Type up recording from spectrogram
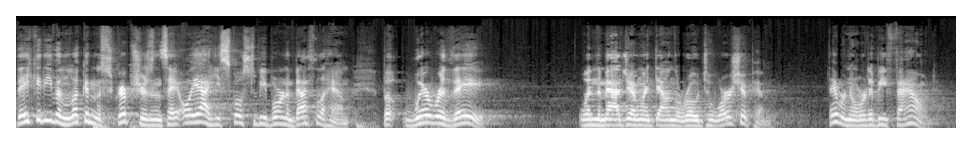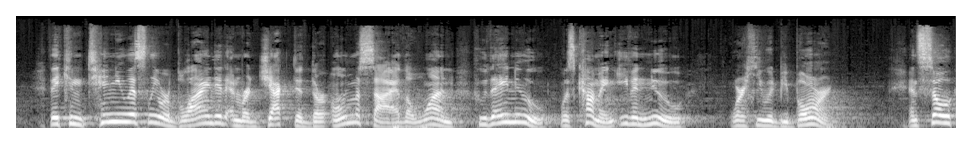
they could even look in the scriptures and say, Oh, yeah, he's supposed to be born in Bethlehem. But where were they when the Magi went down the road to worship him? They were nowhere to be found. They continuously were blinded and rejected their own Messiah, the one who they knew was coming, even knew where he would be born. And so,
